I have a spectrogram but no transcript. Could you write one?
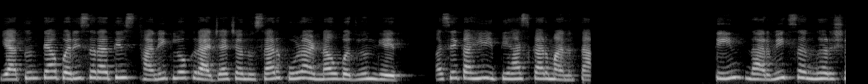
यातून त्या परिसरातील स्थानिक लोक राज्याच्या नुसार कुळ आडनाव बदलून घेत असे काही इतिहासकार मानतात. तीन धार्मिक संघर्ष.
